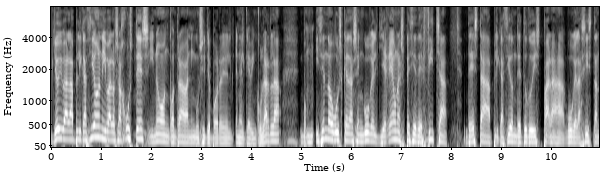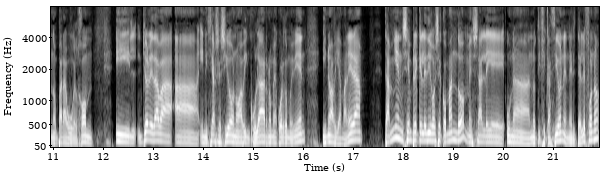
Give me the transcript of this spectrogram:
yo iba a la aplicación, iba a los ajustes y no encontraba ningún sitio por el, en el que vincularla. Haciendo búsquedas en Google llegué a una especie de ficha de esta aplicación de Todoist para Google Assistant o para Google Home y yo le daba a iniciar sesión o a vincular, no me acuerdo muy bien, y no había manera. También siempre que le digo ese comando me sale una notificación en el teléfono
